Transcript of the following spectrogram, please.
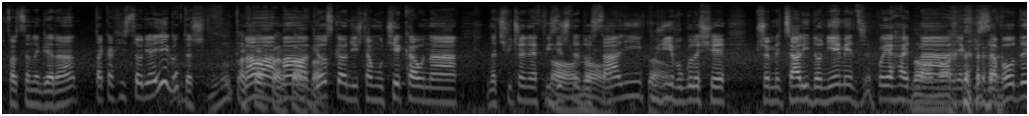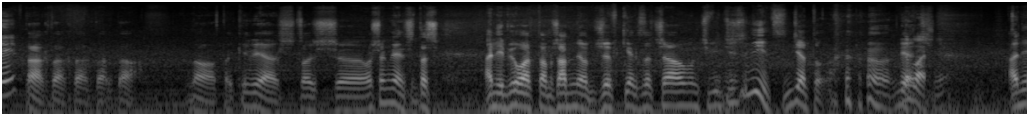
Schwarzeneggera, taka historia jego też. No tak, mała tak, tak, mała tak, tak. wioska, on gdzieś tam uciekał na, na ćwiczenia fizyczne No, do no, sali, tak. później w ogóle się przemycali do Niemiec, żeby pojechać No, na no. jakieś zawody. Tak, tak, tak, tak, tak. No, takie wiesz, coś e, osiągnięcie. Też, a nie było tam żadnej odżywki, jak zacząłem ćwiczyć, nic, gdzie to? No właśnie. ani,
